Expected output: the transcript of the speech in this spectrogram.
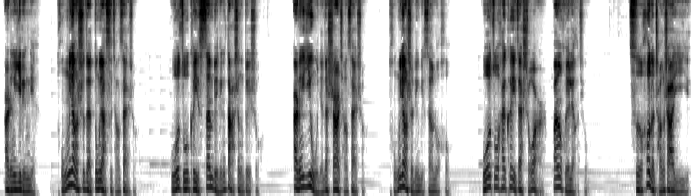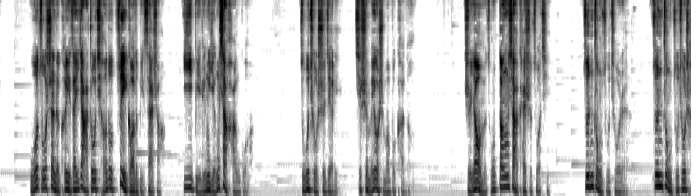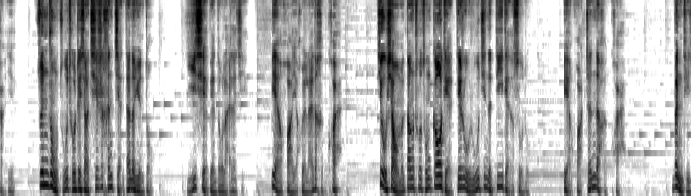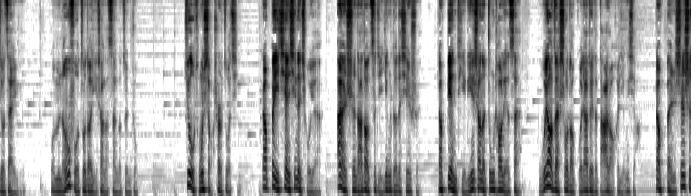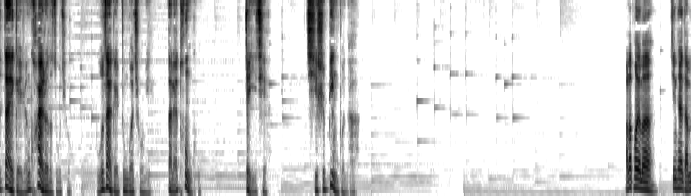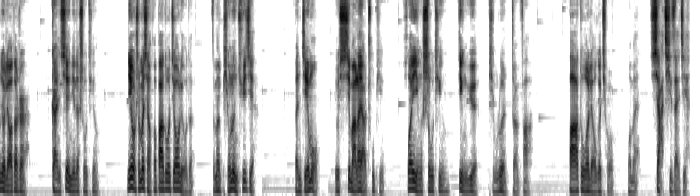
二零一零年，同样是在东亚四强赛上，国足可以三比零大胜对手；二零一五年的十二强赛上，同样是零比三落后。国足还可以在首尔扳回两球，此后的长沙一役，国足甚至可以在亚洲强度最高的比赛上一比零赢下韩国。足球世界里其实没有什么不可能，只要我们从当下开始做起，尊重足球人，尊重足球产业，尊重足球这项其实很简单的运动，一切便都来得及，变化也会来得很快，就像我们当初从高点跌入如今的低点的速度。变化真的很快，问题就在于我们能否做到以上的三个尊重。就从小事儿做起，让被欠薪的球员按时拿到自己应得的薪水，让遍体鳞伤的中超联赛不要再受到国家队的打扰和影响，让本身是带给人快乐的足球不再给中国球迷带来痛苦。这一切其实并不难。好了，朋友们。今天咱们就聊到这儿，感谢您的收听。您有什么想和巴多交流的，咱们评论区见。本节目由喜马拉雅出品，欢迎收听、订阅、评论、转发。巴多聊个球，我们下期再见。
